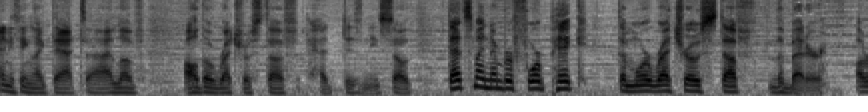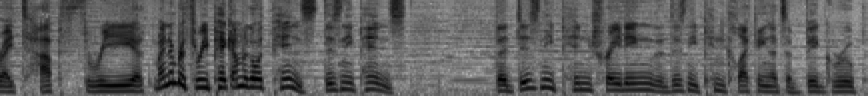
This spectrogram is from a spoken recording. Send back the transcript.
anything like that. Uh, I love all the retro stuff at Disney. So that's my number four pick. The more retro stuff, the better. All right, top three. My number three pick, I'm gonna go with pins, Disney pins the Disney pin trading, the Disney pin collecting, that's a big group.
